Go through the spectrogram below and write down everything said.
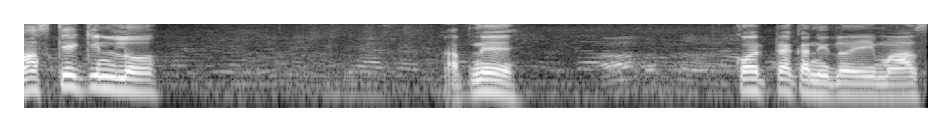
মাছ কে কিনলো? আপনি? কয় টাকা নিল এই মাছ?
